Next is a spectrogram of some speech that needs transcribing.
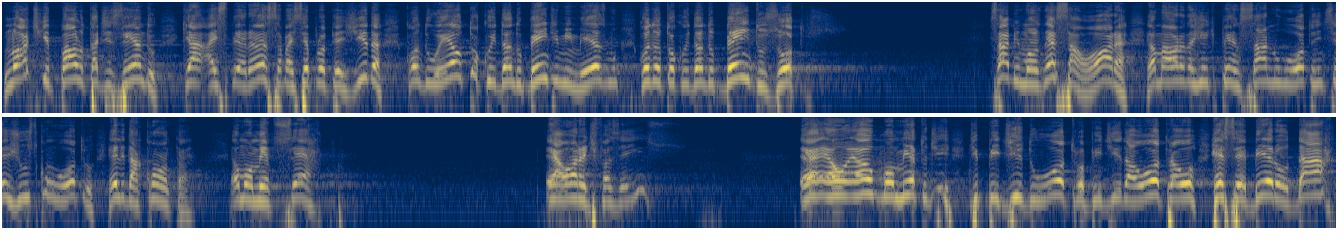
Note que Paulo está dizendo que a, a, esperança vai ser protegida quando eu estou cuidando bem de mim mesmo, quando eu estou cuidando bem dos outros. Sabe, irmãos, nessa hora, é uma hora da gente pensar no outro, a gente ser justo com o outro. Ele dá conta? É o momento certo? É a hora de fazer isso? É, é, o, é momento de, de pedir do outro, ou pedir da outra, ou receber ou dar.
